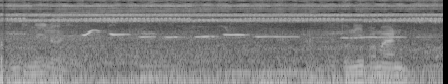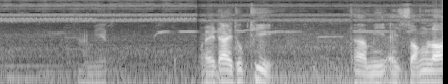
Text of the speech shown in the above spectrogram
ตรงนี้เลย ตรงนี้ ประมาณ 5 เมตร ไปได้ทุกที่ ถ้ามีไอ้สองล้อ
